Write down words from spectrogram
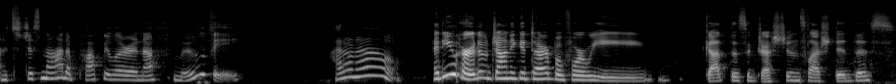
It's just not a popular enough movie. I don't know. Had you heard of Johnny Guitar before we got the suggestion slash did this?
